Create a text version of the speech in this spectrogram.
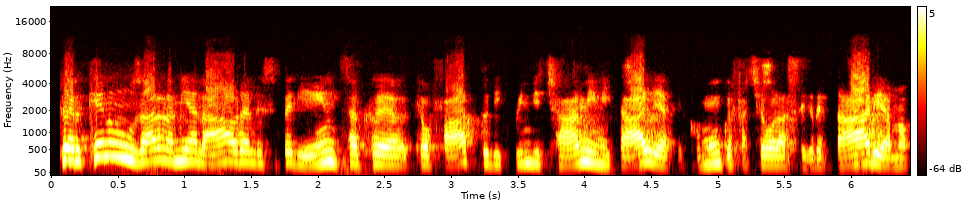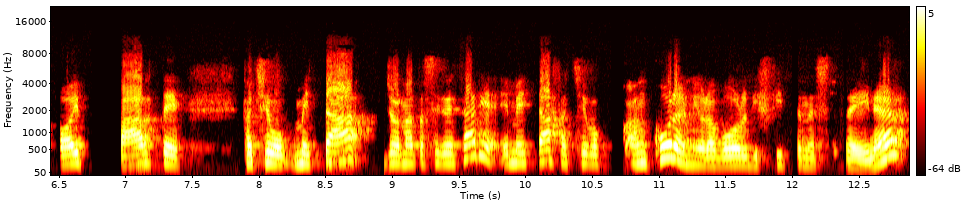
perché non usare la mia laurea, l'esperienza che, che, ho fatto di 15 anni in Italia, che comunque facevo la segretaria, ma poi parte facevo metà giornata segretaria e metà facevo ancora il mio lavoro di fitness trainer.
